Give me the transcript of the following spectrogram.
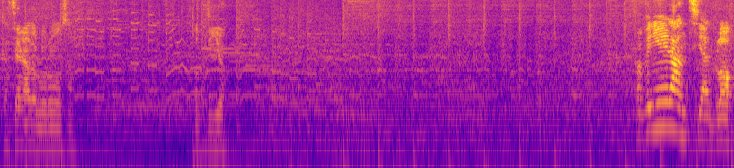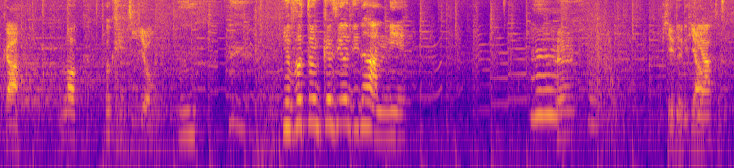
Catena dolorosa. Oddio. Fa venire l'ansia. Blocca. Blocca. Ok. Oddio. Mi ha fatto un casino di danni. Piede Piede piatto.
